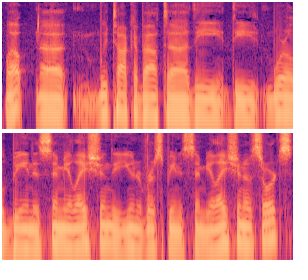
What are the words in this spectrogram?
Well, uh, we talk about uh, the the world being a simulation, the universe being a simulation of sorts.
